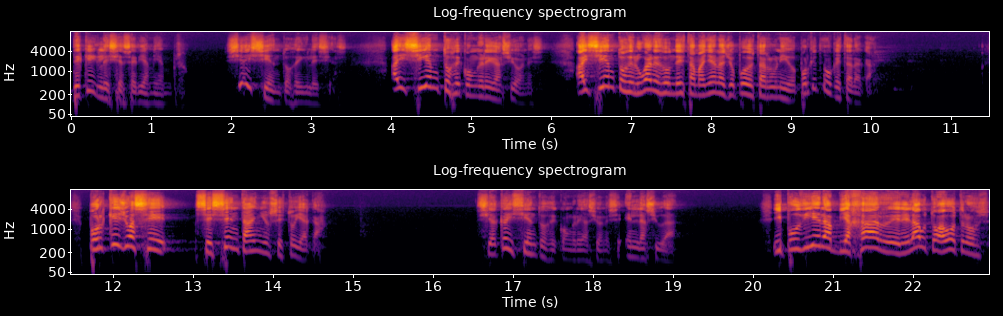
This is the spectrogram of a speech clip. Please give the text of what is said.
¿de qué iglesia sería miembro? Si hay cientos de iglesias, hay cientos de congregaciones, hay cientos de lugares donde esta mañana yo puedo estar reunido. ¿Por qué tengo que estar acá? ¿Por qué yo hace 60 años estoy acá? Si acá hay cientos de congregaciones en la ciudad y pudiera viajar en el auto a otros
